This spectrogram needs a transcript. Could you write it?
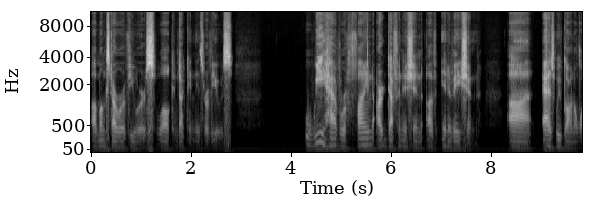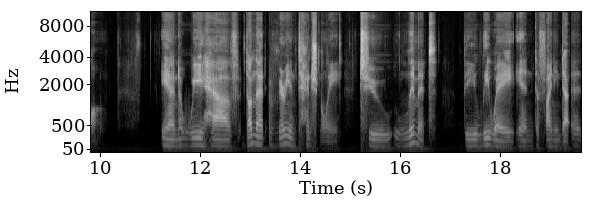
amongst our reviewers while conducting these reviews. We have refined our definition of innovation uh, as we've gone along. And we have done that very intentionally to limit the leeway in defining de uh,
